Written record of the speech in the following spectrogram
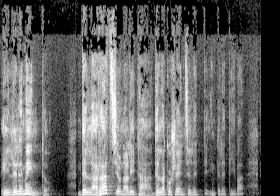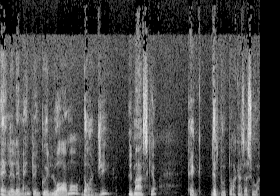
E l'elemento della razionalità della coscienza intellettiva è l'elemento in cui l'uomo d'oggi, il maschio, è del tutto a casa sua.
